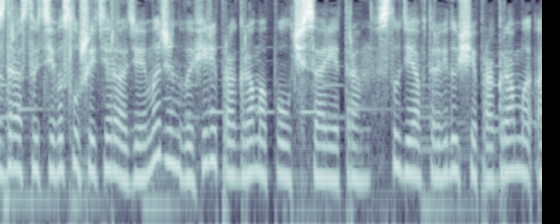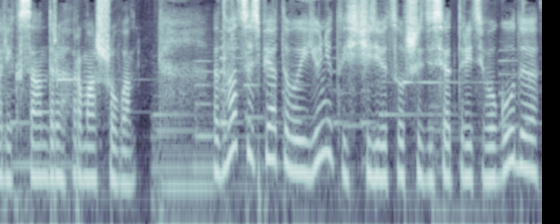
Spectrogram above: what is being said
Здравствуйте, вы слушаете радио Imagine, в эфире программа «Полчаса ретро». В студии автор ведущая программы Александра Ромашова. 25 июня 1963 года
